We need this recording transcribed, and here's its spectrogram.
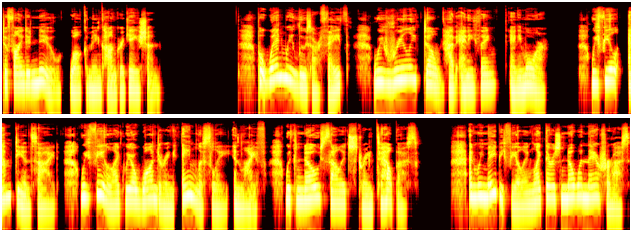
to find a new welcoming congregation. But when we lose our faith, we really don't have anything anymore. We feel empty inside. We feel like we are wandering aimlessly in life with no solid strength to help us. And we may be feeling like there is no one there for us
